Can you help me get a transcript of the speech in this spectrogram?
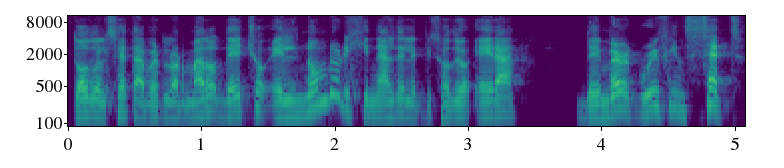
todo el set, haberlo armado. De hecho, el nombre original del episodio era The Merck Griffin Set.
